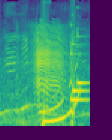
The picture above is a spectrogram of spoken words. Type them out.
嗯你。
